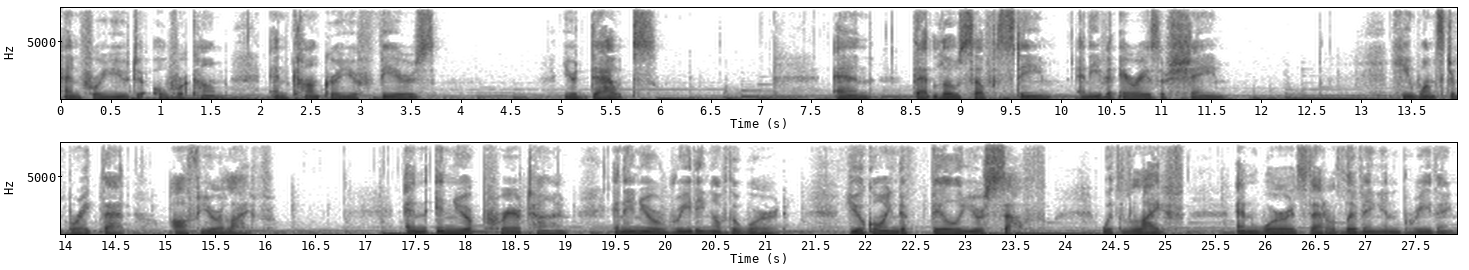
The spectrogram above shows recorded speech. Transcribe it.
and for you to overcome and conquer your fears, your doubts, and that low self esteem, and even areas of shame. He wants to break that off your life. And in your prayer time and in your reading of the Word, you're going to fill yourself with life and words that are living and breathing,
